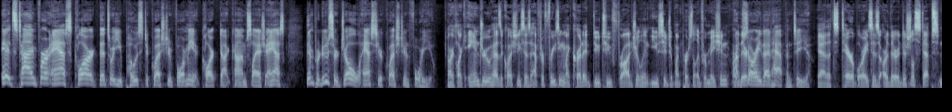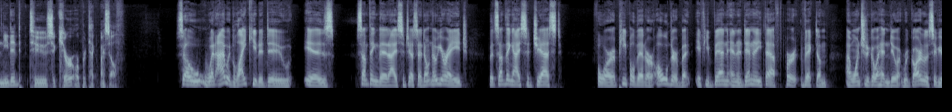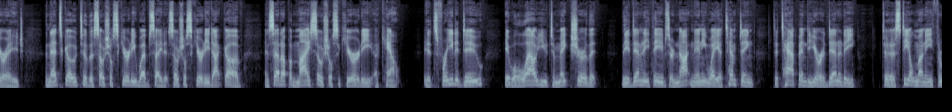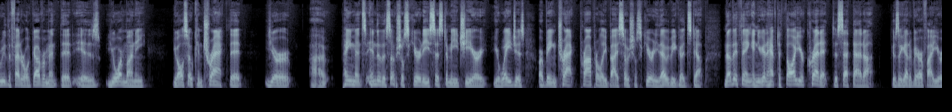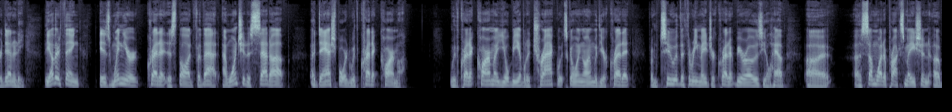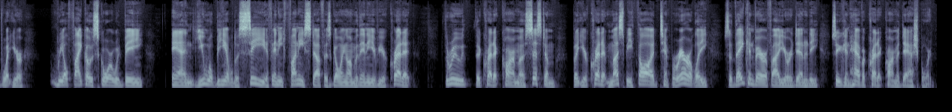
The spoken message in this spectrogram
It's time for Ask Clark. That's where you post a question for me at clark.com slash ask. Then producer Joel asks your question for you. All right, Clark. Andrew has a question. He says, after freezing my credit due to fraudulent usage of my personal information, are I'm there? sorry that happened to you. Yeah, that's terrible, right? He says, are there additional steps needed to secure or protect myself? So, what I would like you to do is something that I suggest. I don't know your age, but something I suggest for people that are older. But if you've been an identity theft per victim, I want you to go ahead and do it regardless of your age. And that's go to the Social Security website at socialsecurity.gov and set up a My Social Security account. It's free to do. It will allow you to make sure that the identity thieves are not in any way attempting to tap into your identity to steal money through the federal government that is your money. You also can track that your uh, payments into the Social Security system each year, your wages, are being tracked properly by Social Security. That would be a good step. Another thing, and you're going to have to thaw your credit to set that up because they got to verify your identity. The other thing is when your credit is thawed for that, I want you to set up a dashboard with Credit Karma. With Credit Karma, you'll be able to track what's going on with your credit from two of the three major credit bureaus. You'll have uh, a somewhat approximation of what your real FICO score would be, and you will be able to see if any funny stuff is going on with any of your credit through the Credit Karma system. But your credit must be thawed temporarily so they can verify your identity so you can have a Credit Karma dashboard.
